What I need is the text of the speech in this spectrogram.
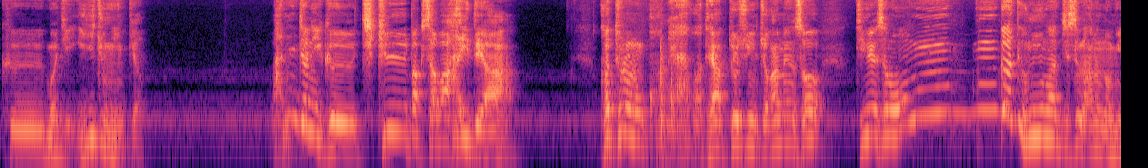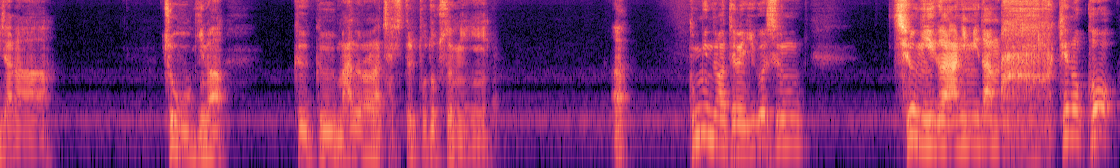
그 뭐지? 이중인격. 완전히 그 지킬 박사와 하이드야 겉으로는 고매하고 대학 교수인 척 하면서 뒤에서는 온갖 음흉한 짓을 하는 놈이잖아 조국이나 그, 그 마누라나 자식들 도덕성이, 어? 국민들한테는 이것은 정의가 아닙니다. 막 해놓고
